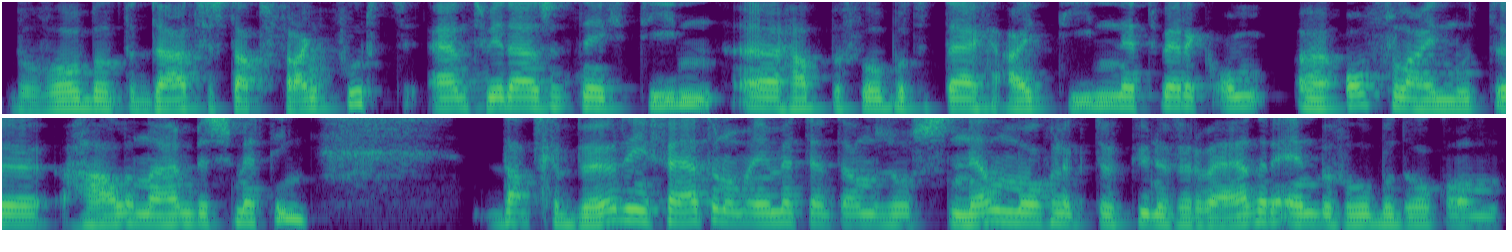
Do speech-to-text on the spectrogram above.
bijvoorbeeld de Duitse stad Frankfurt eind 2019 uh, eh, had bijvoorbeeld het eigen IT-netwerk offline moeten halen na een besmetting dat gebeurde in feite om het dan zo snel mogelijk te kunnen verwijderen en bijvoorbeeld ook om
